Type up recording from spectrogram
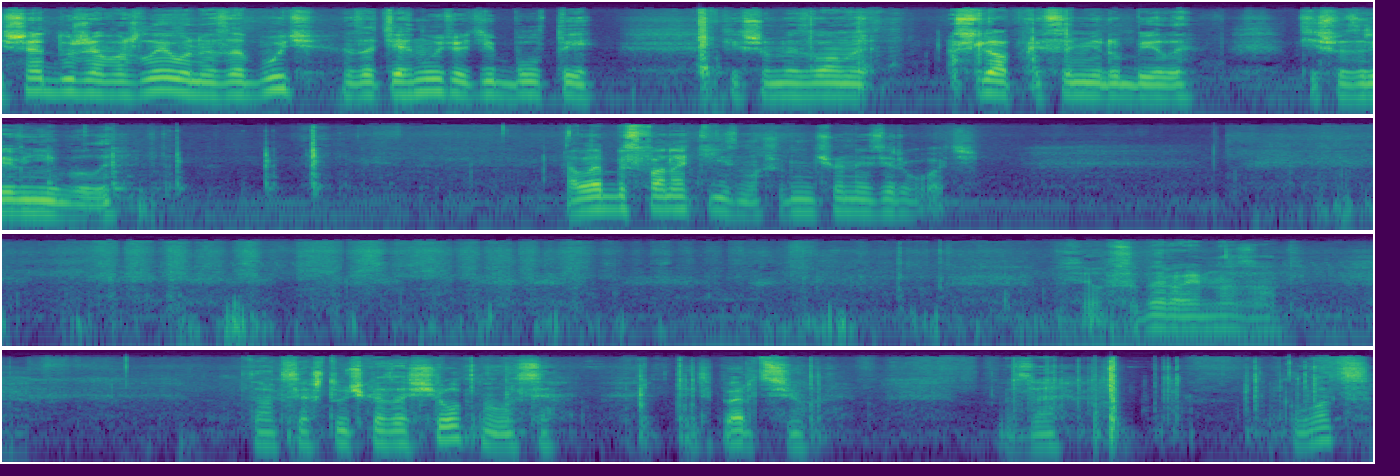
І ще дуже важливо не забудь затягнути оті болти. Ті, що ми з вами шляпки самі робили. Ті, що зрівні були. Але без фанатізму, щоб нічого не зірвати. Все, собираємо назад. Так, ця штучка защелкнулася. І тепер цю за клац.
